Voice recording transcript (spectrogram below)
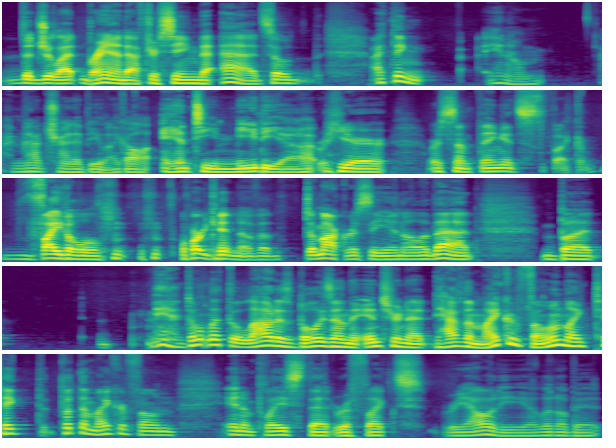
the Gillette brand after seeing the ad. So, I think you know I'm not trying to be like all anti media here or something. It's like a vital organ of a democracy and all of that. But man, don't let the loudest bullies on the internet have the microphone. Like take put the microphone in a place that reflects reality a little bit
